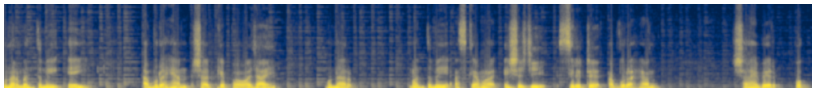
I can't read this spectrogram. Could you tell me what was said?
ওনার মাধ্যমেই এই আবু রাহান সাহেবকে পাওয়া যায়। ওনার মাধ্যমেই আজকে আমরা এসেছি সিলেটে আবু রাহান সাহেবের পক্ষ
